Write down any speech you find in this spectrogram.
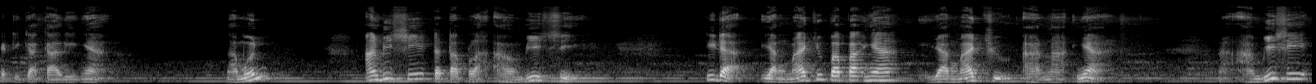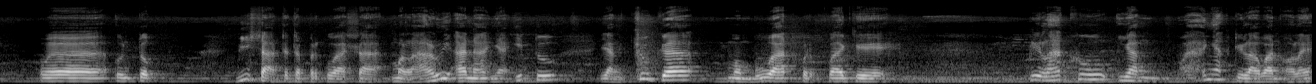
ketiga kalinya. Namun, ambisi tetaplah ambisi. Tidak yang maju bapaknya, yang maju anaknya. Nah, ambisi e, untuk bisa tetap berkuasa melalui anaknya itu yang juga membuat berbagai perilaku yang banyak dilawan oleh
